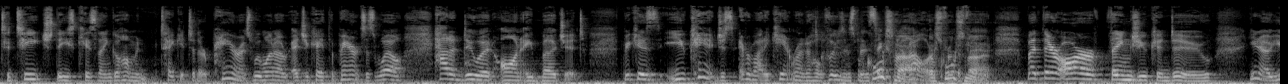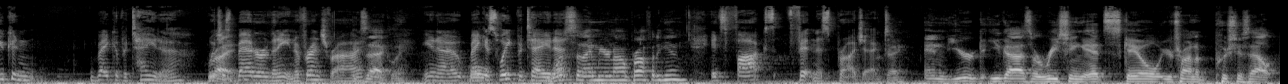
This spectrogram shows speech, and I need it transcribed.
to teach these kids. They can go home and take it to their parents. We want to educate the parents as well how to do it on a budget because you can't just everybody can't run to Whole Foods and spend course six hundred not. dollars Of for course the food. not. But there are things you can do. You know, you can bake a potato, which is better than eating a French fry. Exactly. You know, bake Well, a sweet potato. What's the name of your nonprofit again? It's Fox Fitness Project. Okay. And you're you guys are reaching at scale. You're trying to push this out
